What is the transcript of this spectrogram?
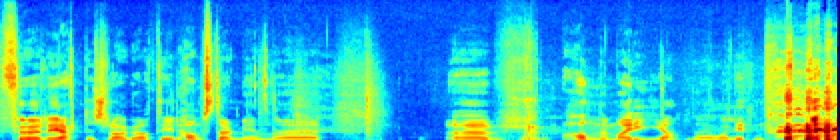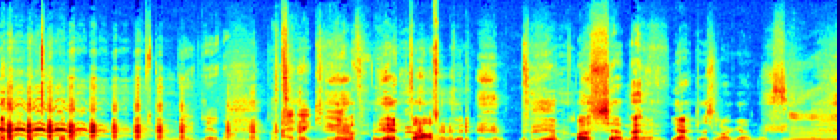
føle hjerteslaga til hamsteren min eh, eh, Hanne Maria da jeg var liten. Nydelig, da. Herregud. Jeg tater å kjenne hjerteslaget hennes. Mm.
